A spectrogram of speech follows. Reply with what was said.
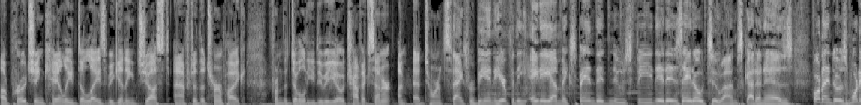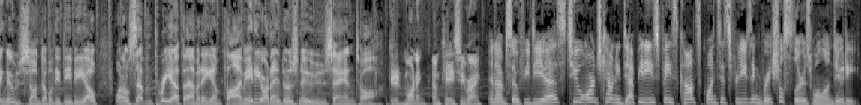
approaching Kaley. Delays beginning just after the turnpike from the WDBO Traffic Center. I'm Ed Torrance. Thanks for being here for the 8 a.m. expanded news feed. It is 8.02. I'm Scott Anez. Orlando's Morning News on WDBO 107.3 FM at AM 580. Orlando's News and Talk. Good morning. I'm Casey Wright. And I'm Sophie Diaz. Two Orange County deputies face consequences for using racial slurs while on duty.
